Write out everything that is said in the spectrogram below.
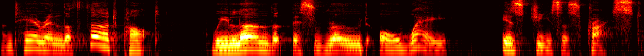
And here in the third part, we learn that this road or way is Jesus Christ.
